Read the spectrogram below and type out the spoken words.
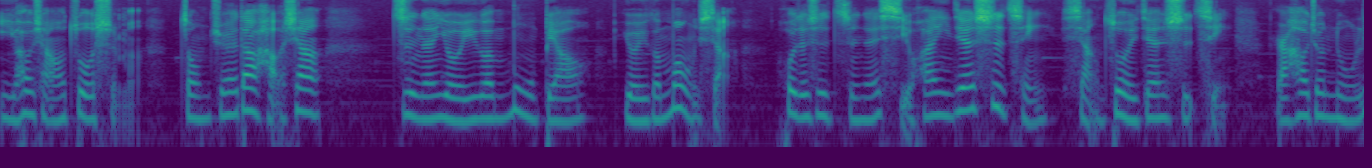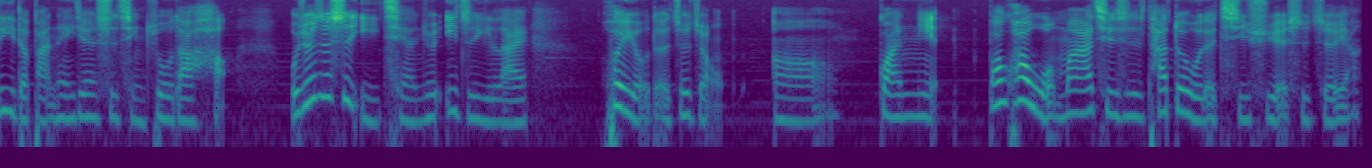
以后想要做什么，总觉得好像。只能有一个目标，有一个梦想，或者是只能喜欢一件事情，想做一件事情，然后就努力的把那件事情做到好。我觉得这是以前就一直以来会有的这种呃观念，包括我妈，其实她对我的期许也是这样，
